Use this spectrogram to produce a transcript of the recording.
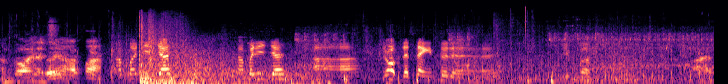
I'm going to Going check. alpha. Somebody just, somebody just, uh, drop the tank into the reaper. I'm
